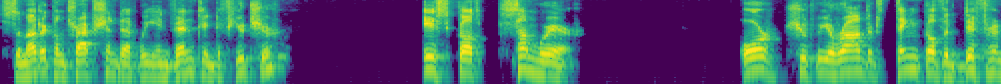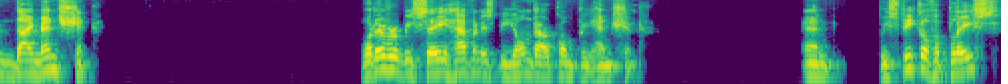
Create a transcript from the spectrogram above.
some other contraption that we invent in the future? Is God somewhere? Or should we rather think of a different dimension? Whatever we say, heaven is beyond our comprehension. And we speak of a place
